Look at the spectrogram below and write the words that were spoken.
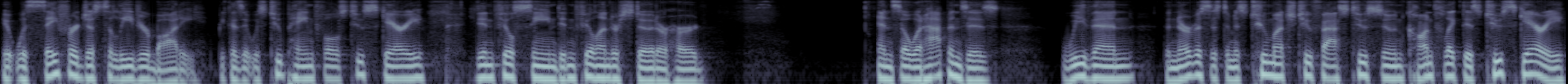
it was safer just to leave your body because it was too painful, it's too scary. You didn't feel seen, didn't feel understood or heard. And so what happens is we then the nervous system is too much too fast too soon conflict is too scary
